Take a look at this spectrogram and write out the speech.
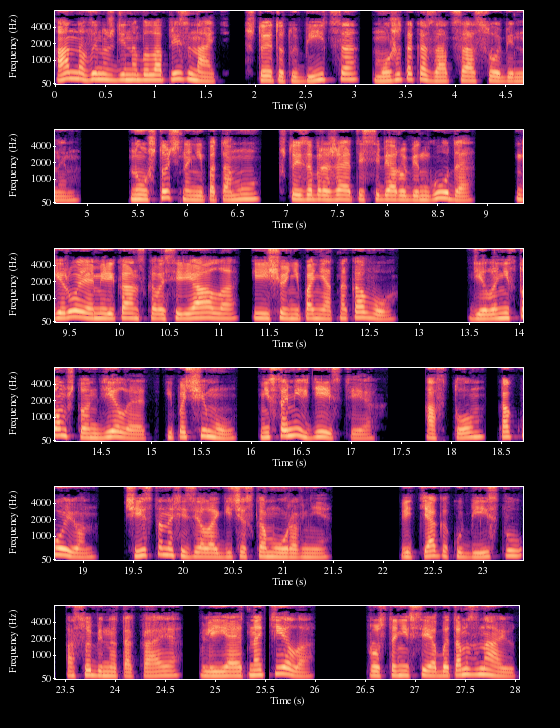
Анна вынуждена была признать, что этот убийца может оказаться особенным. Но уж точно не потому, что изображает из себя Робин Гуда Герой американского сериала и еще непонятно кого. Дело не в том, что он делает и почему, не в самих действиях, а в том, какой он, чисто на физиологическом уровне. Ведь тяга к убийству, особенно такая, влияет на тело. Просто не все об этом знают.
